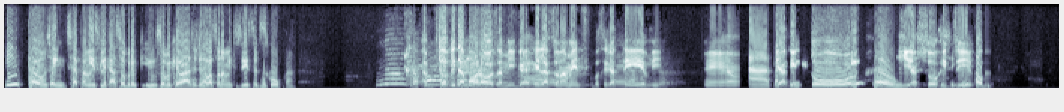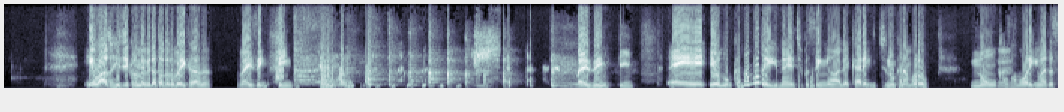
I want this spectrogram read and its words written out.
Então, gente, se é pra me explicar sobre o, sobre o que eu acho de relacionamentos disso, desculpa. Não, pra A sua vida amorosa, amiga. Relacionamentos que você já é, teve. É, ah, tá. Já tentou. Então, que achou ridículo. Então, eu acho ridículo minha vida toda, tô brincando. Mas enfim. Mas enfim. É, eu nunca namorei, né? Tipo assim, olha, carente, nunca namorou. Nunca é. namorei, mas assim,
